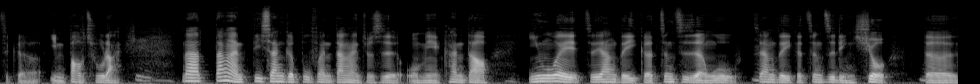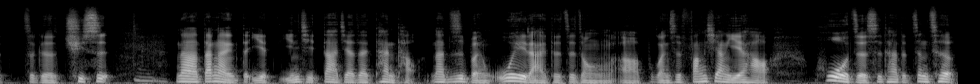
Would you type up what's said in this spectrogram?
这个引爆出来？是。那当然第三个部分，当然就是我们也看到，因为这样的一个政治人物，这样的一个政治领袖的这个去世。嗯。那当然也引起大家在探讨，那日本未来的这种啊、呃，不管是方向也好，或者是它的政策，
